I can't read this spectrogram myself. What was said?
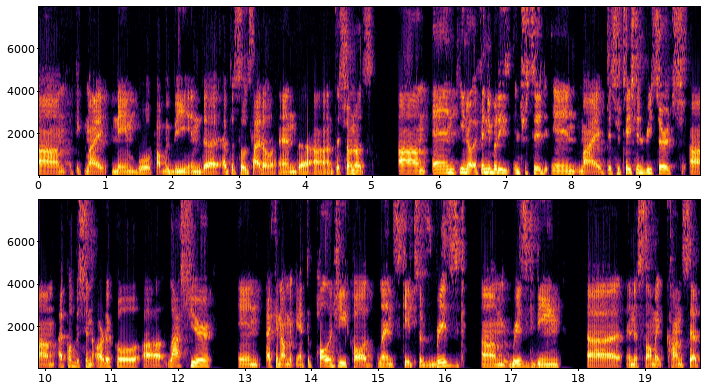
Um, I think my name will probably be in the episode title and uh, the show notes. Um, and you know, if anybody's interested in my dissertation research, um, I published an article uh, last year in economic anthropology called "Landscapes of Rizq." Um, rizq being uh, an Islamic concept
